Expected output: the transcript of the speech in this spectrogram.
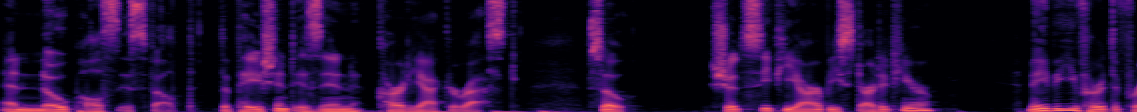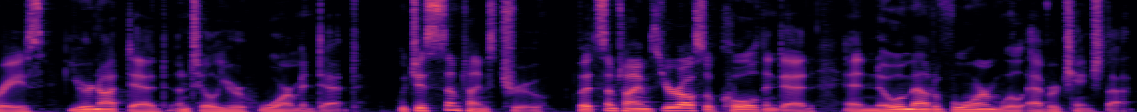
and no pulse is felt. The patient is in cardiac arrest. So, should CPR be started here? Maybe you've heard the phrase, you're not dead until you're warm and dead, which is sometimes true, but sometimes you're also cold and dead, and no amount of warm will ever change that.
